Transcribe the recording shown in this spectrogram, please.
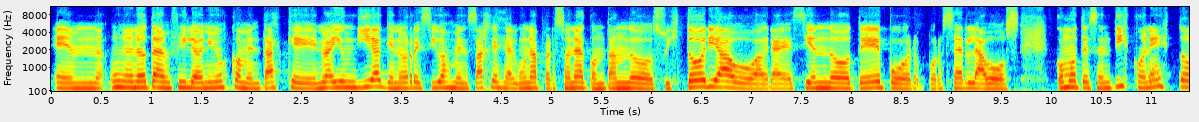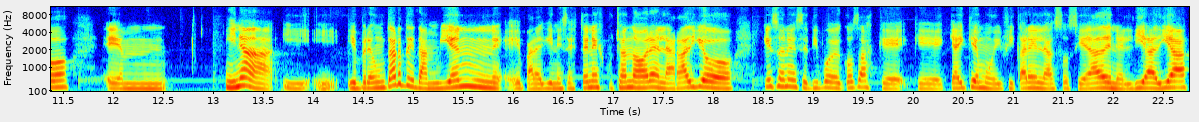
En una nota en Filo News comentás que no hay un día que no recibas mensajes de alguna persona contando su historia o agradeciéndote por, por ser la voz. ¿Cómo te sentís con esto? Em, y nada, y, preguntarte también, eh, para quienes estén escuchando ahora en la radio, qué son ese tipo de cosas que, que, hay que modificar en la sociedad, en el día a día,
